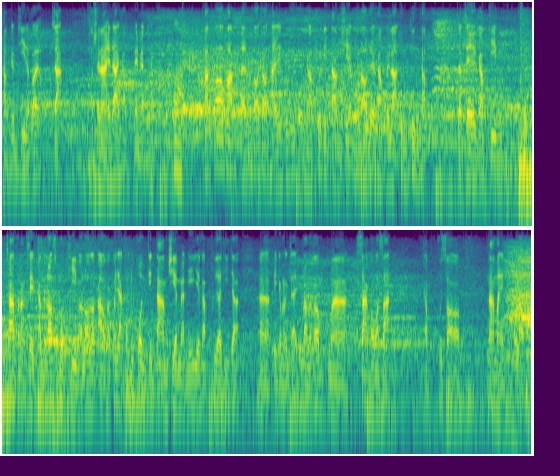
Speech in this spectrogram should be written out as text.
ทำเต็มที่แล้วก็จะเอาชนะให้ได้ครับในแมตช์นี้ครับฝากครับก็ฝากแฟนฟุตซอลชาวไทยทุกๆคนครับช่วยติดตามเชียร์พวกเราด้วยครับเวลาทุ่มครึ่งครับ จะเจอกับทีม ชาติฝรั่งเศสครับในรอบ 16 ทีมเอารอบต้องเอาครับก็อยากให้ทุกคนติดตามเชียร์แมตช์นี้เยอะครับ เพื่อที่จะอ่าเป็นกำลังใจให้พวกเราแล้วก็มาสร้างประวัติศาสตร์กับฟุตซอลหน้าใหม่ของพวกเราครับ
